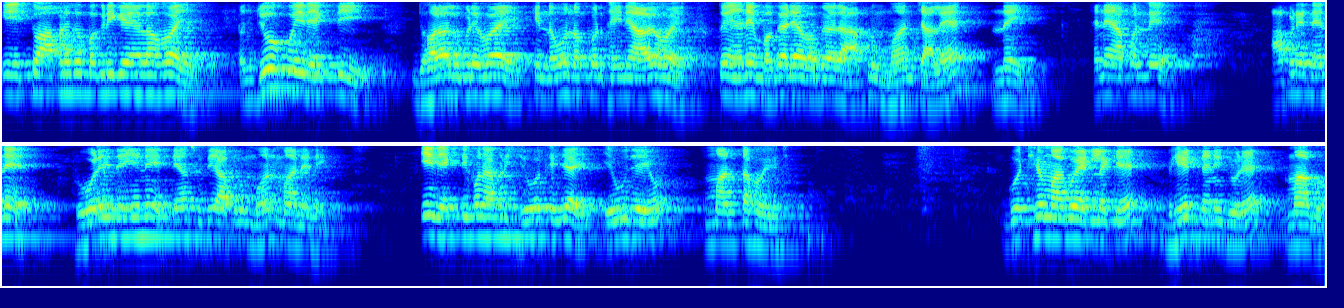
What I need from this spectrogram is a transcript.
કે એક તો આપણે તો બગડી ગયેલા હોય પણ જો કોઈ વ્યક્તિ ધોળા લુગડે હોય કે નવો નક્કર થઈને આવ્યો હોય, તો એને બગાડ્યા વગર આપણું મન ચાલે નહીં. એને આપણને, આપણે તેને રોળી દઈએ નહીં, ત્યાં સુધી આપણું મન માને નહીં. એ વ્યક્તિ પણ આપણી જેવો થઈ જાય એવું જ એવો માનતા હોઈએ છે. ગોઠિયો માગો એટલે કે ભેટ તેની જોડે માગો.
